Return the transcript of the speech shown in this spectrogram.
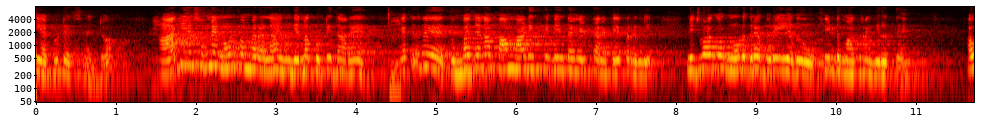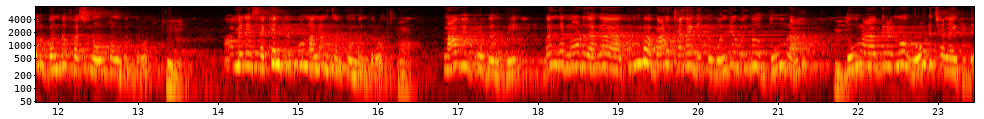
ಈ ಅಡ್ವರ್ಟೈಸ್ಮೆಂಟು ಹಾಗೆ ಸುಮ್ಮನೆ ನೋಡ್ಕೊಂಬರಲ್ಲ ಹಿಂಗೆಲ್ಲ ಕೊಟ್ಟಿದ್ದಾರೆ. ಯಾಕಂದರೆ ತುಂಬ ಜನ ಫಾರ್ಮ್ ಮಾಡಿರ್ತೀವಿ ಅಂತ ಹೇಳ್ತಾರೆ ಪೇಪರಲ್ಲಿ ನಿಜವಾಗಿ ಹೋಗಿ ನೋಡಿದ್ರೆ ಬರೀ ಅದು ಫೀಲ್ಡ್ ಮಾತ್ರ ಇರುತ್ತೆ. ಅವ್ರು ಬಂದು ಫಸ್ಟ್ ನೋಡ್ಕೊಂಡು ಬಂದರು. ಆಮೇಲೆ ಸೆಕೆಂಡ್ ಟ್ರಿಪ್ಪು ನನ್ನನ್ನು ಕರ್ಕೊಂಡ್ಬಂದರು ಬಂದ್ರು. ನಾವಿಬ್ಬರು ಬಂದ್ವಿ. ಬಂದು ನೋಡಿದಾಗ ತುಂಬ ಭಾಳ ಚೆನ್ನಾಗಿತ್ತು. ಒಂದೇ ಒಂದು ದೂರ. ದೂರ ಆದ್ರೂ ರೋಡ್ ಚೆನ್ನಾಗಿದೆ.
